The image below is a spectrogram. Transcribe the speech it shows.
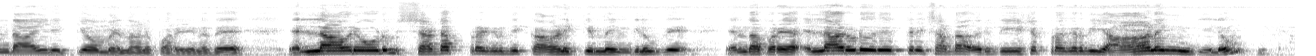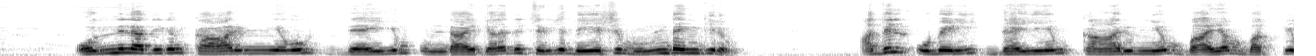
ഉണ്ടായിരിക്കും എന്നാണ് പറയുന്നത്. എല്ലാവരോടും ഷടപ്രകൃതി കാണിക്കുമെങ്കിലും എന്താ പറയാ എല്ലാവരോടും ഒരു ഇത്തിരി ഷട ഒരു ദേഷ്യപ്രകൃതിയാണെങ്കിലും ഒന്നിലധികം കാരുണ്യവും ദയയും ഉണ്ടായിരിക്കും. അതായത് ചെറിയ ദേഷ്യം ഉണ്ടെങ്കിലും അതിൽ ഉപരി ദയയും കാരുണ്യവും ഭയം ഭക്തി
